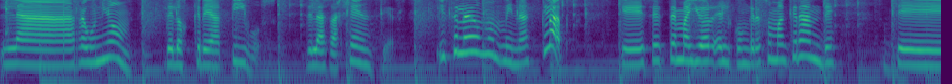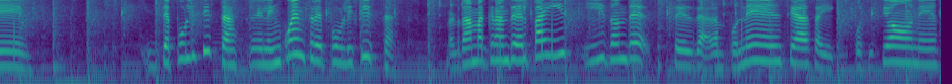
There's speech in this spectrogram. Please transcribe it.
la reunión de los creativos, de las agencias, y se le denomina CLAPS, que es este mayor, el congreso más grande de, de publicistas, el encuentro de publicistas, ¿verdad? Más grande del país y donde se dan ponencias, hay exposiciones.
